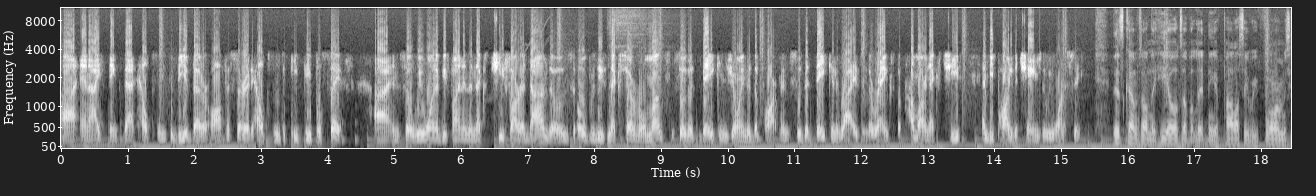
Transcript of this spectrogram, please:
Uh, and I think that helps him to be a better officer. It helps him to keep people safe. Uh, and so we want to be finding the next Chief Arradondos over these next several months so that they can join the department, so that they can rise in the ranks, become our next chief, and be part of the change that we want to see. This comes on the heels of a litany of policy reforms,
